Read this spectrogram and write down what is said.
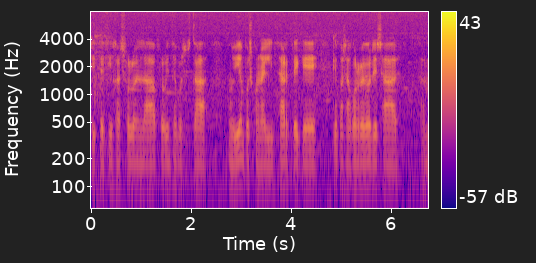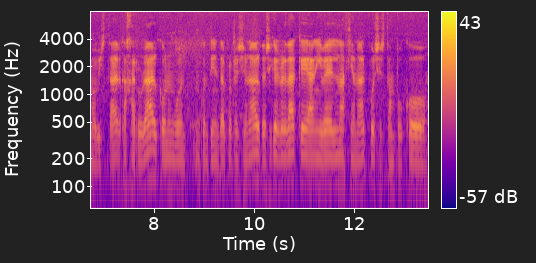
si te fijas solo en la provincia, pues está muy bien, pues con el que, pasa corredores al, Movistar, Caja Rural con un, un, continental profesional, pero sí que es verdad que a nivel nacional pues está un poco,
